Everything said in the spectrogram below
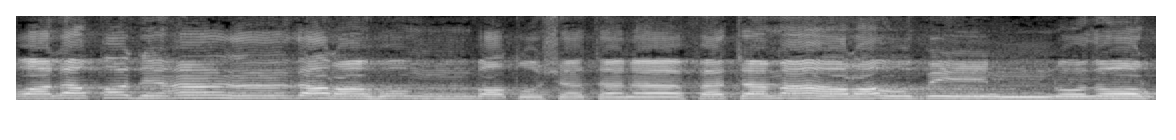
ولقد أنذرهم بطشتنا فتماروا بالنذر.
